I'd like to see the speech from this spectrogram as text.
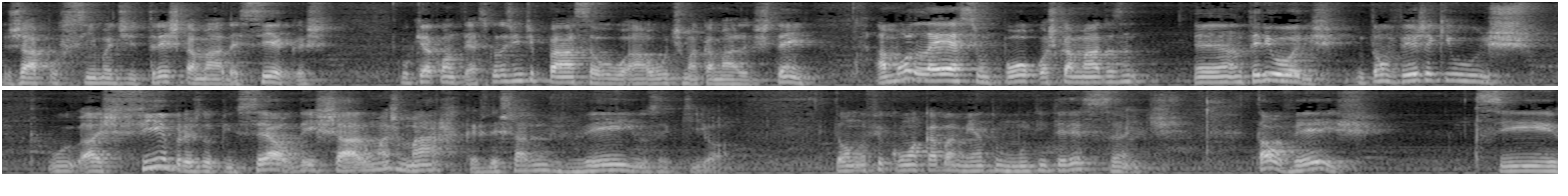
já por cima de três camadas secas, o que acontece? Quando a gente passa a última camada de stem, amolece um pouco as camadas é, anteriores. Então veja que os, as fibras do pincel deixaram umas marcas, deixaram uns veios aqui, ó. Então não ficou um acabamento muito interessante. Talvez se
